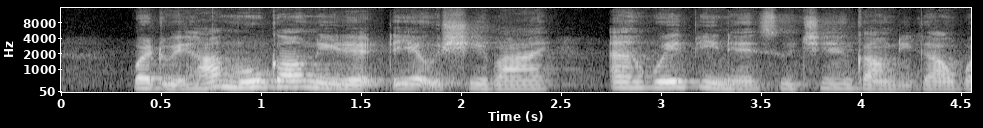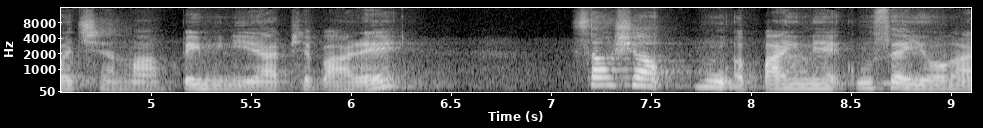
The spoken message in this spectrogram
။ဝက်တွေဟာမိုးကောင်းနေတဲ့တရုတ်အရှိပိုင်းအန်ဝေးပြည်နယ်စုချင်းကောင်တီကဝက်ချန်မှာပိတ်မိနေတာဖြစ်ပါတယ်။ဆောက်ရှောက်မှုအပိုင်းနဲ့ကူးစက်ရောဂါ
